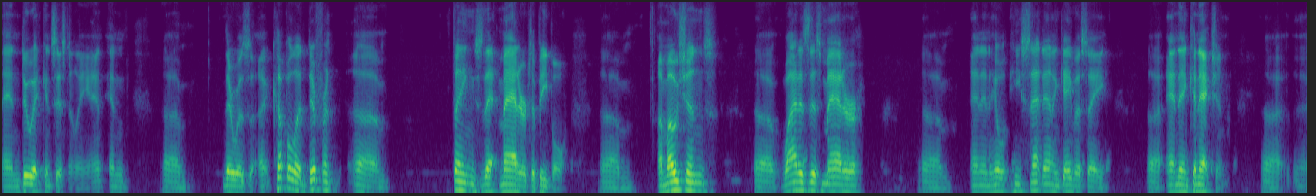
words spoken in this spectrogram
and do it consistently. And, and um, there was a couple of different um, things that matter to people. Um, emotions uh, why does this matter? Um, and then he'll he sat down and gave us a uh, and then connection. Uh, uh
